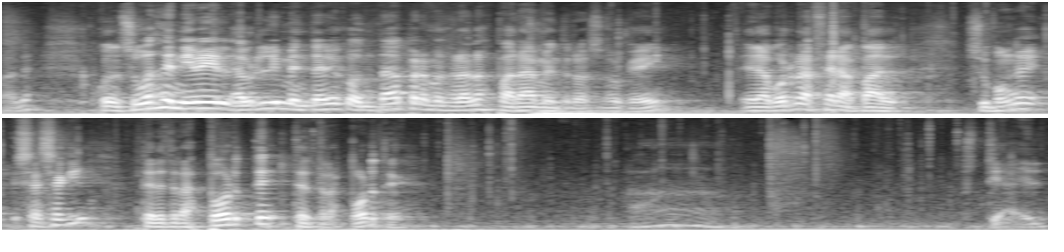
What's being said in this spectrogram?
Vale. Cuando subas de nivel, abre el inventario con tab para mejorar los parámetros. Ok. Elabora una esfera pal. Supongo que. ¿Se hace aquí? Teletransporte. Teletransporte. Ah. Hostia, el,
